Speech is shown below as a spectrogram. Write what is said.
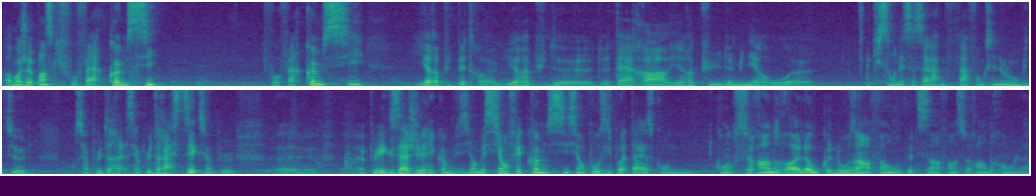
Alors moi, je pense qu'il faut faire comme si, il faut faire comme si il n'y aura plus de pétrole, il n'y aura plus de, terres rares, il n'y aura plus de minéraux euh, qui sont nécessaires à faire fonctionner nos bidules. C'est un, peu drastique, c'est un peu, euh, un peu exagéré comme vision, mais si on fait comme si, si on pose l'hypothèse qu'on qu'on se rendra là ou que nos enfants ou nos petits-enfants se rendront là,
